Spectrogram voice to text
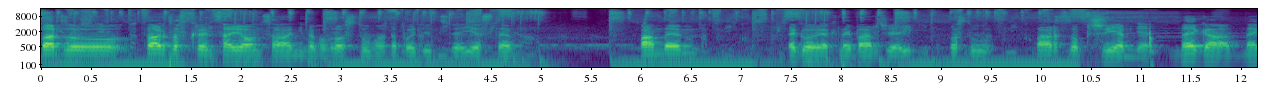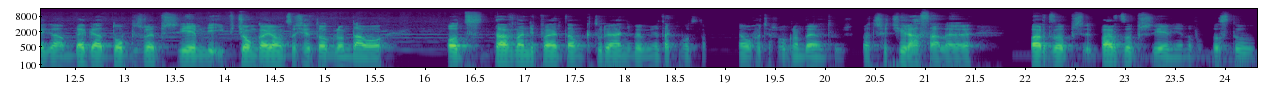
Bardzo, bardzo wkręcająca anime po prostu. Można powiedzieć, że jestem fanem tego jak najbardziej i po prostu bardzo przyjemnie. Mega, mega, mega dobrze, przyjemnie i wciągająco się to oglądało. Od dawna nie pamiętam, które anime mnie tak mocno wciągnęło, chociaż oglądałem to już chyba trzeci raz, ale bardzo, bardzo przyjemnie. No po prostu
